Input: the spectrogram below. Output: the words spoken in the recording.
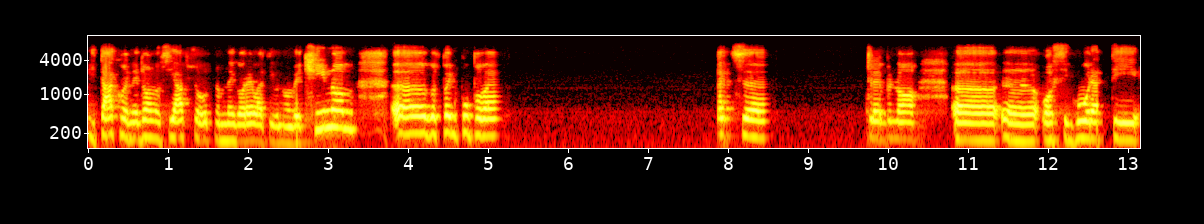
i tako ne donosi apsolutnom nego relativnom većinom, gospodin Pupovac potrebno osigurati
